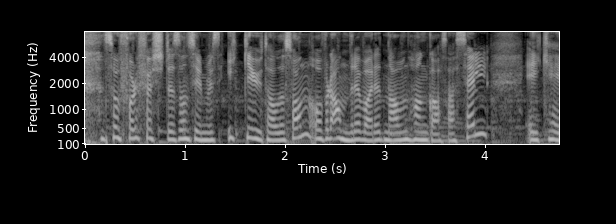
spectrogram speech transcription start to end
som for det første sannsynligvis ikke uttales sånn, og for det andre var et navn han ga seg selv, aka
